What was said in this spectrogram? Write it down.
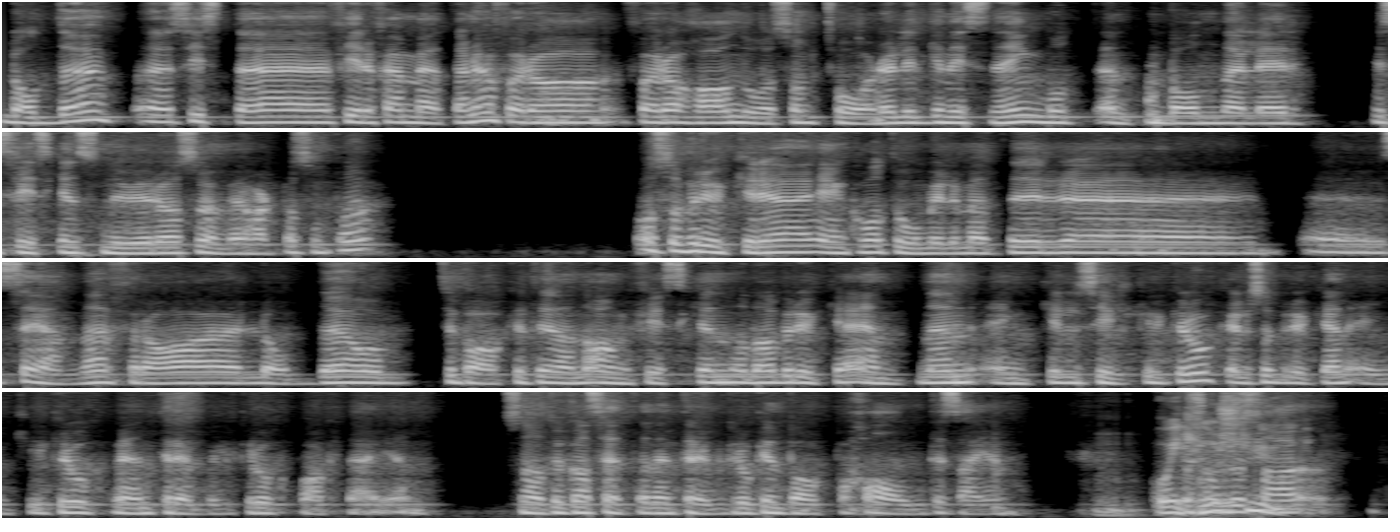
loddet eh, siste 4-5 meterne for å, for å ha noe som tåler litt gnisning mot enten bånd eller hvis fisken snur og svømmer hardt og sånt. Og så bruker jeg 1,2 mm eh, fra loddet og tilbake til den agnfisken. Og da bruker jeg enten en enkel silkelkrok, eller så bruker jeg en enkelkrok med en trebbelkrok bak der igjen. Sånn at du kan sette den trebbelkroken bak på halen til seien. Og ikke noen, noe, du slu, sa,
